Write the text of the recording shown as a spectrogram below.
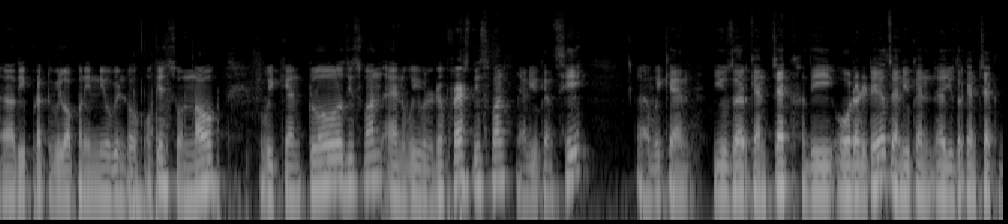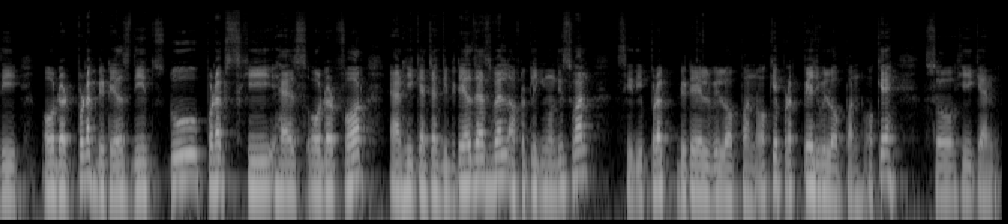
uh, the product will open in new window. Okay? So now we can close this one and we will refresh this one. And you can see uh, we can user can check the order details and you can uh, user can check the ordered product details. These two products he has ordered for and he can check the details as well after clicking on this one see the product detail will open okay product page will open okay? So he can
